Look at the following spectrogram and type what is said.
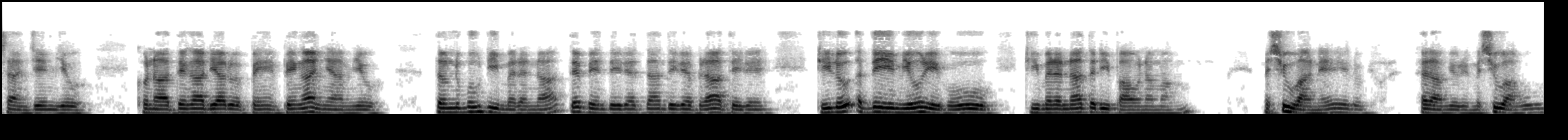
ဆန့်ခြင်းမျိုးခုနသင်္ဃတရားတို့ဘင်ဘင်ကညာမျိုးသမုဒ္ဓိမရဏသစ်ပင်သေးတဲ့တန်သေးတဲ့ဗရသေးတဲ့ဒီလိုအသေးမျိုးတွေကိုဒီမရဏတတိဘာဝနာမှာမရှုပါနဲ့လို့ပြောတယ်အဲ့ဒါမျိုးတွေမရှုရဘူး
